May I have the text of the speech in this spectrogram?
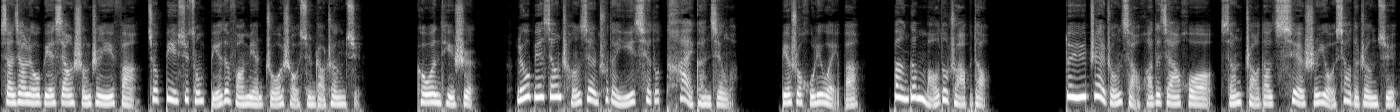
想将刘别香绳之以法，就必须从别的方面着手寻找证据。可问题是。刘别香呈现出的一切都太干净了，别说狐狸尾巴，半根毛都抓不到。对于这种狡猾的家伙，想找到切实有效的证据，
